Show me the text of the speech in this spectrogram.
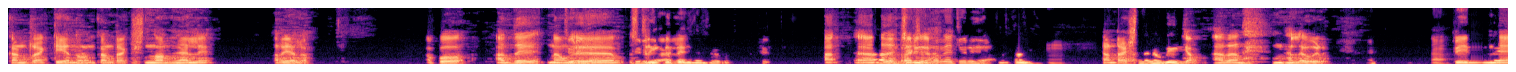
കൺട്രാക്ട് ചെയ്യാൻ തുടങ്ങും. കൺട്രാക്ഷൻ എന്ന് പറഞ്ഞാൽ അറിയാലോ. അപ്പോ അത് നമുക്ക് സ്ത്രീക്ക്. അതെ ചുരുങ്ങ. കൺട്രാക്ഷൻ തന്നെ ഉപയോഗിക്കാം. അതാണ് നല്ല വേർഡ് പിന്നെ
